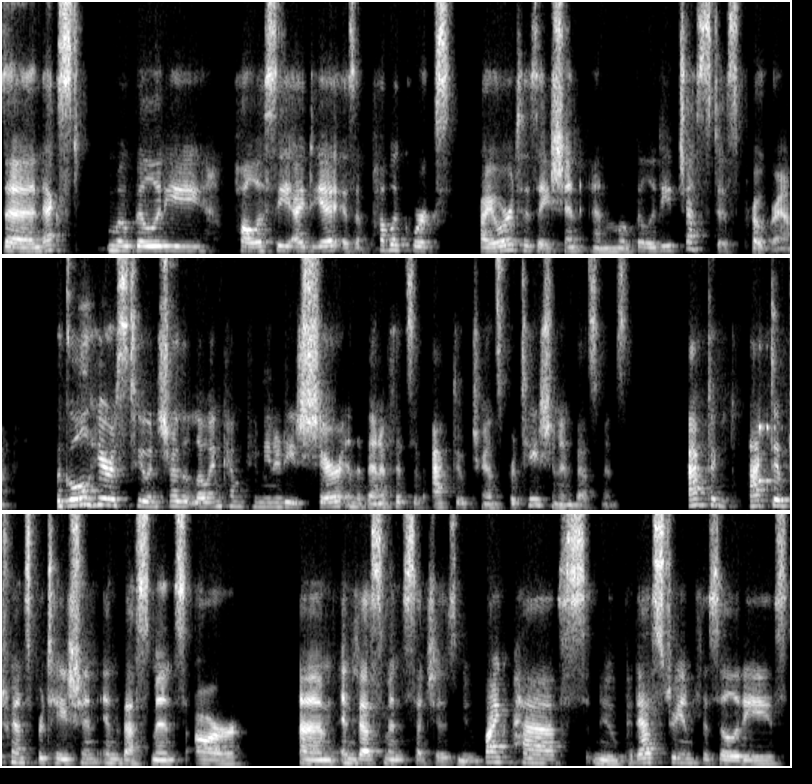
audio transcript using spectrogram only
The next mobility policy idea is a public works prioritization and mobility justice program. The goal here is to ensure that low income communities share in the benefits of active transportation investments. Active, active transportation investments are um, investments such as new bike paths, new pedestrian facilities,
